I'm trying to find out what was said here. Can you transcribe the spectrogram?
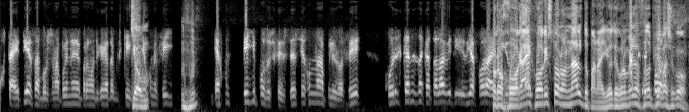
οχταετίας θα μπορούσα να πω, είναι πραγματικά καταπληκτική. Και ο- Γιατί Έχουν φύγει Μμμ. έχουν φύγει ποδοσφαιριστές, έχουν αναπληρωθεί χωρίς κανείς να καταλάβει τη διαφορά. Προχωράει χωρίς τον Ρονάλντο Παναγιώτη, εγώ νομίζω αυτό είναι το πιο βασικό.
